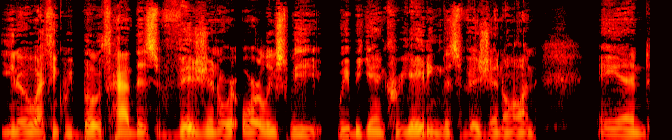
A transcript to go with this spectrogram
you know, I think we both had this vision or or at least we we began creating this vision on and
